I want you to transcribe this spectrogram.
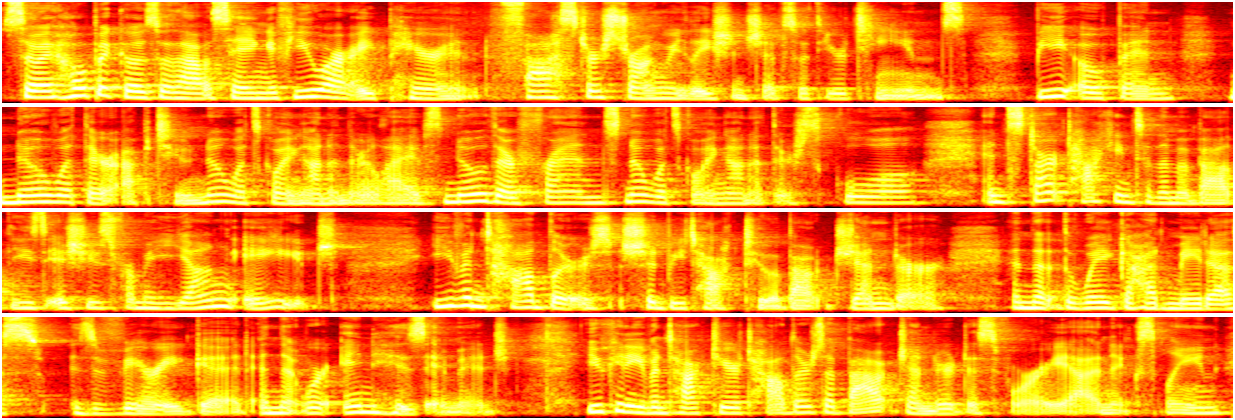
So I hope it goes without saying if you are a parent, foster strong relationships with your teens. Be open, know what they're up to, know what's going on in their lives, know their friends, know what's going on at their school, and start talking to them about these issues from a young age. Even toddlers should be talked to about gender and that the way God made us is very good and that we're in his image. You can even talk to your toddlers about gender dysphoria and explain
